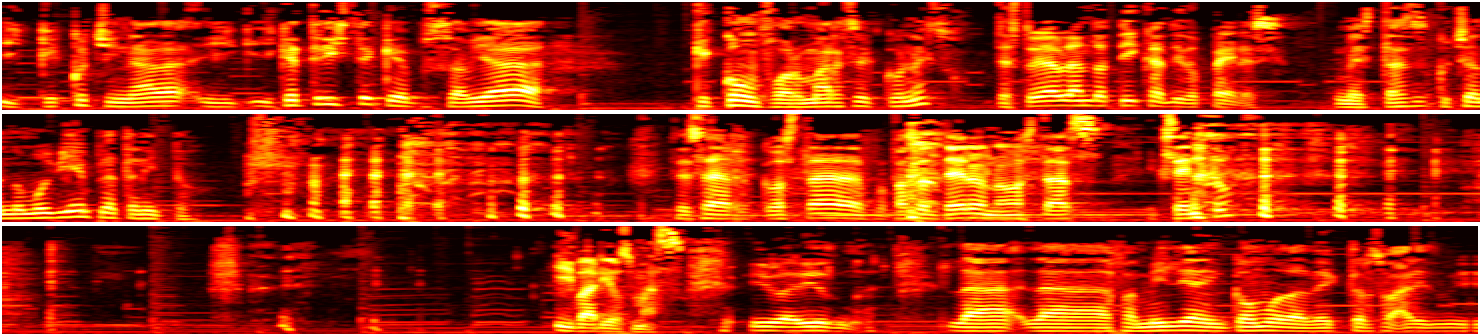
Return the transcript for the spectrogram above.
y qué cochinada y, y qué triste que pues había que conformarse con eso. Te estoy hablando a ti, Cándido Pérez. Me estás escuchando muy bien, Platanito. César Costa, papá soltero, ¿no? ¿Estás exento? y varios más. Y varios más. La, la familia incómoda de Héctor Suárez, güey.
